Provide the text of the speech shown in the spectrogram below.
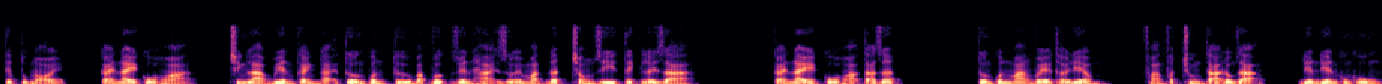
Tiếp tục nói, cái này cổ họa, chính là biên cảnh đại tướng quân từ Bắc vực duyên hải dưới mặt đất trong di tích lấy ra. Cái này cổ họa ta rất. Tướng quân mang về thời điểm, phảng phất chúng ta đồng dạng, điên điên khủng khủng.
